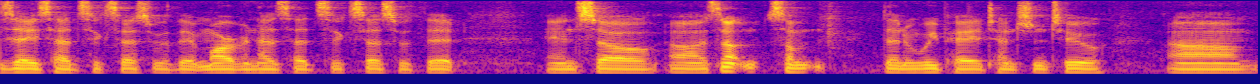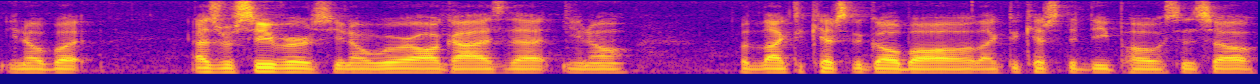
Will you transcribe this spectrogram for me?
Zay's had success with it. Marvin has had success with it, and so uh, it's not something we pay attention to. Um, you know, but as receivers, you know, we're all guys that you know would like to catch the go ball, like to catch the deep post, and so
